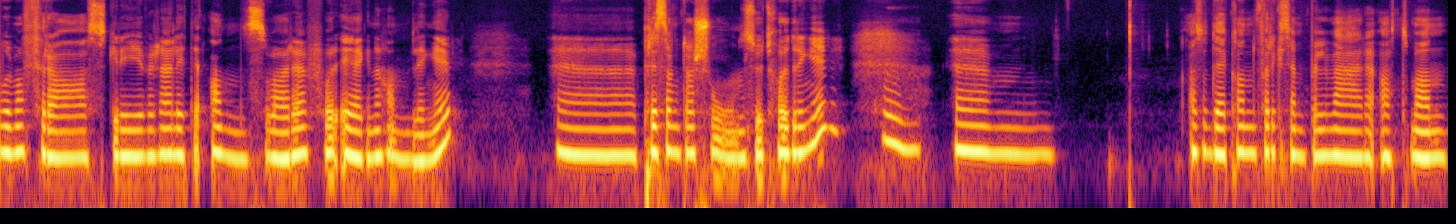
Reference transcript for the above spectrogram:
Hvor man fraskriver seg litt det ansvaret for egne handlinger. Eh, presentasjonsutfordringer. Mm. Eh, altså det kan f.eks. være at man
